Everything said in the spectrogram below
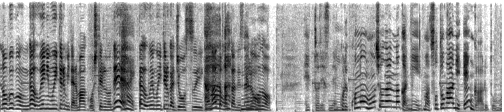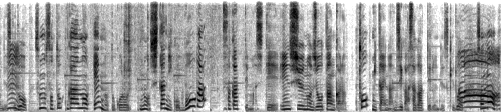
の部分が上に向いてるみたいなマークをしてるので、はい。だから上向いてるから浄水かなと思ったんですけど。なるほどえっとですね、うん。これこの紋章台の中に、まあ、外側に円があると思うんですけど、その外側の円のところの下にこう棒が下がってまして円周の上端から「と」みたいな字が下がってるんですけどその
